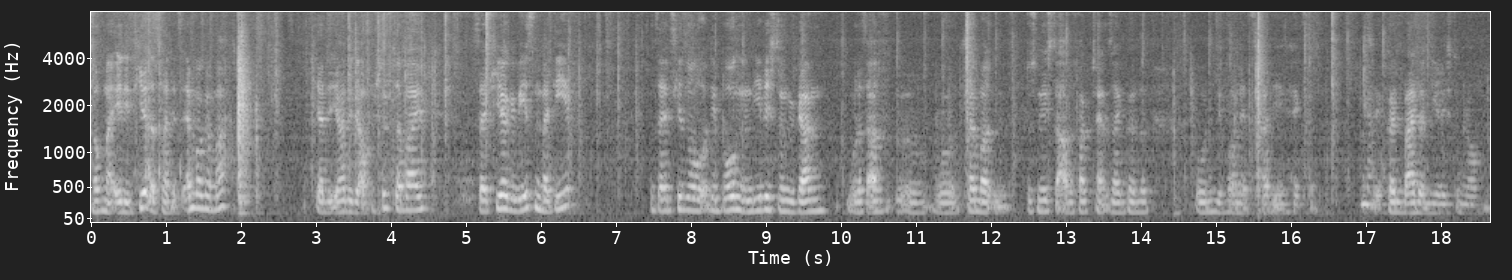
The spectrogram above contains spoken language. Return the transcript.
Nochmal editiert. Das hat jetzt Ember gemacht. Die hatte, ihr hattet ja auch einen Stift dabei. Seid hier gewesen bei Dave. Und seid jetzt hier so den Bogen in die Richtung gegangen, wo das Artef äh, wo scheinbar das nächste Artefakt sein könnte. Und hier vorne jetzt gerade die Hexe. Also Ja. ihr könnt weiter in die Richtung laufen.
